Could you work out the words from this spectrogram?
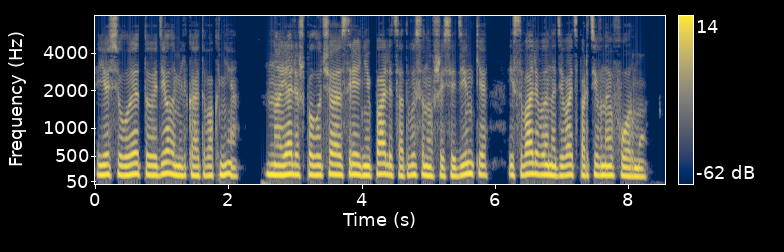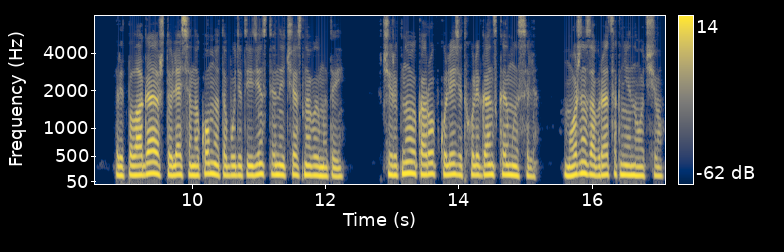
Ее силуэт то и дело мелькает в окне. Но я лишь получаю средний палец от высунувшейся Динки и сваливаю надевать спортивную форму. Предполагаю, что Лясина комната будет единственной честно вымытой. В черепную коробку лезет хулиганская мысль. Можно забраться к ней ночью,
